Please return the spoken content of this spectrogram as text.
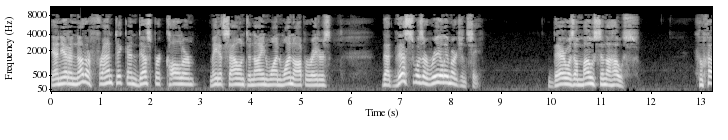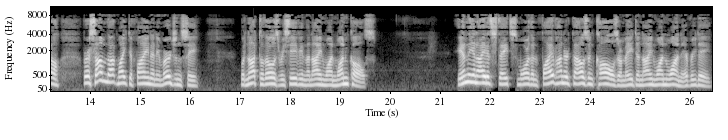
And yet another frantic and desperate caller made it sound to 911 operators that this was a real emergency. There was a mouse in the house. Well, for some that might define an emergency, but not to those receiving the 911 calls. In the United States, more than 500,000 calls are made to 911 every day.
